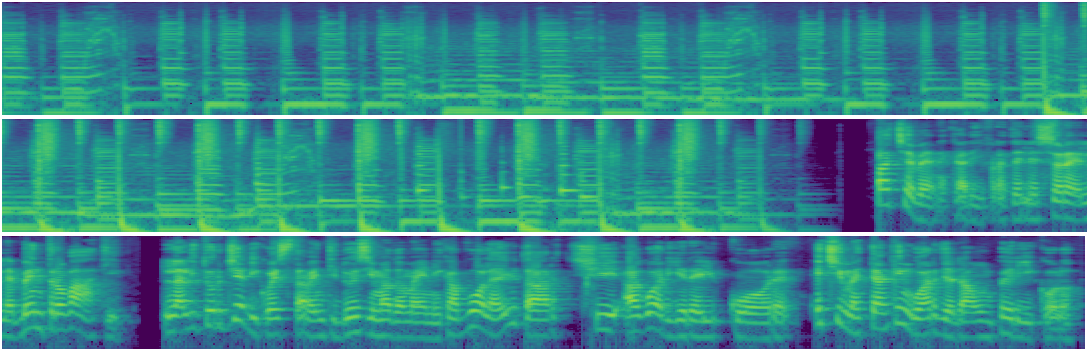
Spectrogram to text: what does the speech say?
Pace bene cari fratelli e sorelle, bentrovati! La liturgia di questa ventiduesima domenica vuole aiutarci a guarire il cuore e ci mette anche in guardia da un pericolo,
